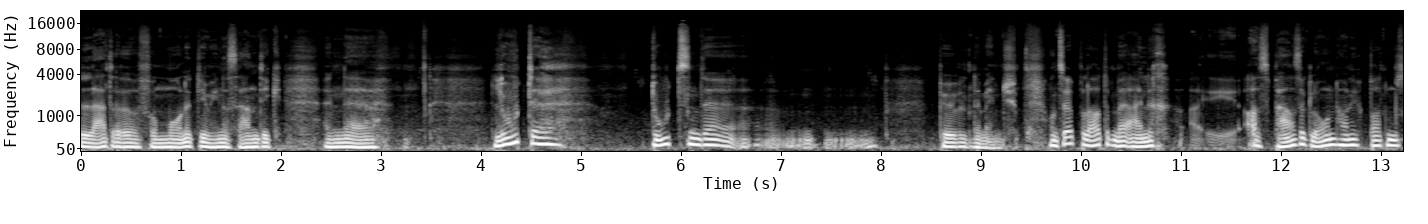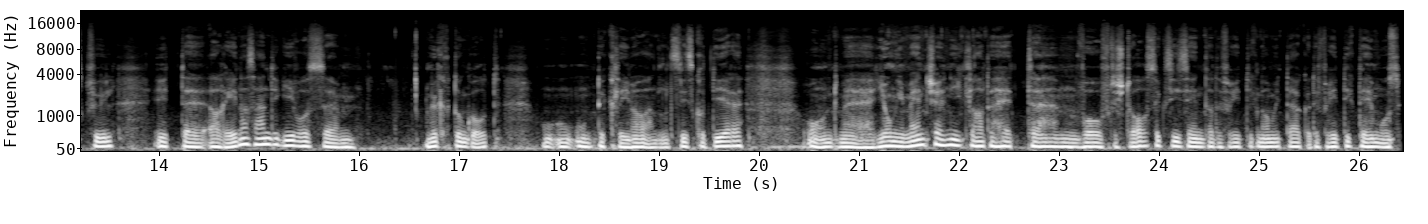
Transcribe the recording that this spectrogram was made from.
Lederer vom Monat in meiner Sendung, ein äh, lauter, dutzender, äh, pöbelnder Mensch. Und so laden wir eigentlich äh, als Pausenlohn, habe ich bald das Gefühl, in der Arena-Sendung ein, wo es ähm, wirklich darum geht, um, um, den Klimawandel zu diskutieren. Und man junge Menschen eingeladen hat, ähm, die auf der Straße sind an der Freitagnachmittag oder Freitagdemos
